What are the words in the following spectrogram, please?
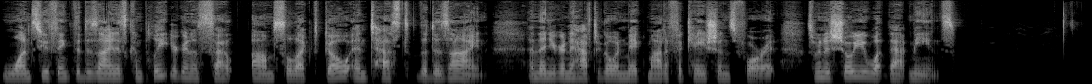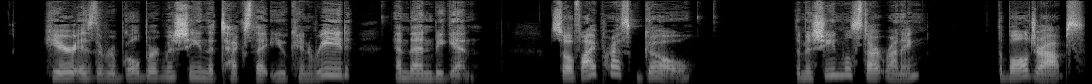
Once you think the design is complete, you're going to um, select go and test the design. And then you're going to have to go and make modifications for it. So I'm going to show you what that means. Here is the Rube Goldberg machine, the text that you can read, and then begin. So if I press go, the machine will start running, the ball drops,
